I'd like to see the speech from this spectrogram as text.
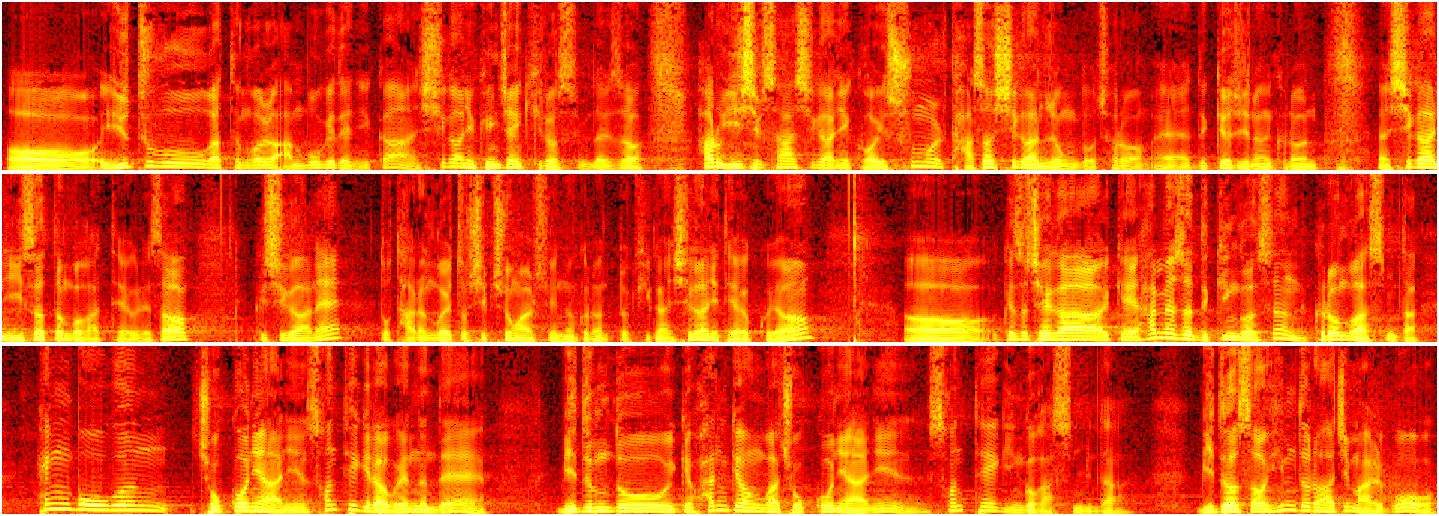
어, 유튜브 같은 걸 안 보게 되니까 시간이 굉장히 길었습니다. 그래서 하루 24시간이 거의 25시간 정도처럼 예, 느껴지는 그런 시간이 있었던 것 같아요. 그래서 그 시간에 또 다른 거에 또 집중할 수 있는 그런 또 기간 시간이 되었고요. 어, 그래서 제가 이렇게 하면서 느낀 것은 그런 것 같습니다. 행복은 조건이 아닌 선택이라고 했는데 믿음도 이게 환경과 조건이 아닌 선택인 것 같습니다. 믿어서 힘들어하지 말고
